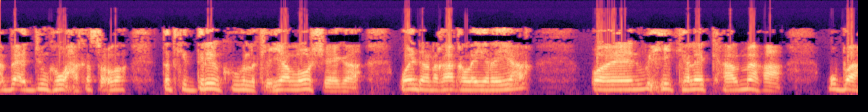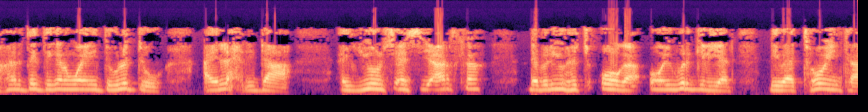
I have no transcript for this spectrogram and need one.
amba adduunka waxa ka socda. Dadka dareenkooga la kiciyaa loo sheegaa waa in dhaqdhaqaaqa la yareeyaa wixii kale kaalmaha u baahan deg degana waa inay dowladdu ay la xidhiidhaa uns n c r ka w h o ga oo ay wargeliyaan dhibaatooyinka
